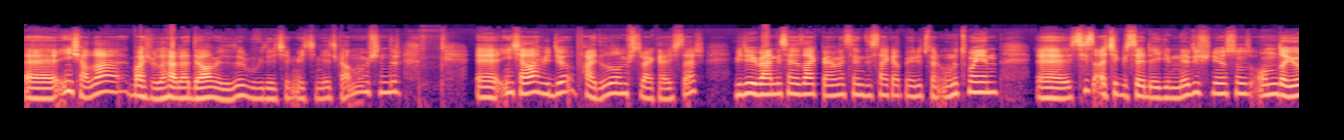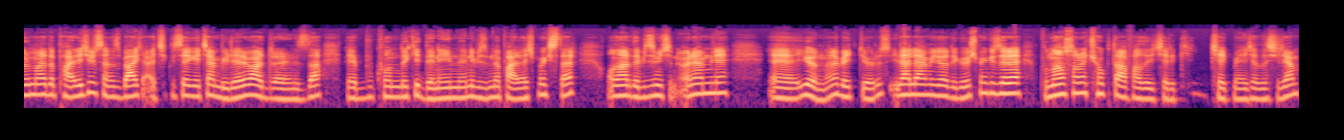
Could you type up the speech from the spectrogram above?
Ee, inşallah başvurular hala devam ediyordur. Bu videoyu çekmek için geç kalmamışımdır. Ee, inşallah video faydalı olmuştur arkadaşlar. Videoyu beğendiyseniz like, beğenmediyseniz dislike atmayı lütfen unutmayın. Ee, siz açık liseyle ilgili ne düşünüyorsunuz? Onu da yorumlarda paylaşırsanız belki açık liseye geçen birileri vardır aranızda ve bu konudaki deneyimlerini bizimle paylaşmak ister. Onlar da bizim için önemli. Ee, yorumlara bekliyoruz. İlerleyen videoda görüşmek üzere. Bundan sonra çok daha fazla içerik çekmeye çalışacağım.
